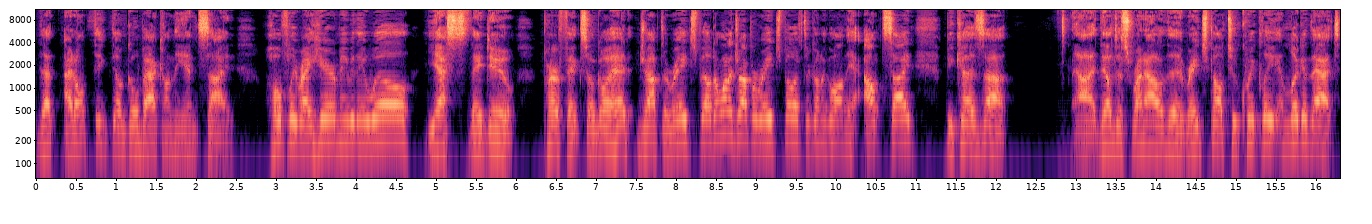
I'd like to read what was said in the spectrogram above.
that I don't think they'll go back on the inside. Hopefully right here, maybe they will. Yes, they do. Perfect. So go ahead, drop the rage spell. Don't want to drop a rage spell if they're going to go on the outside because uh, uh, they'll just run out of the rage spell too quickly. And look at that.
